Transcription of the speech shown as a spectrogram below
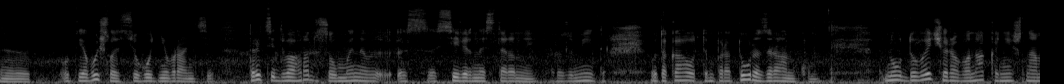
Е, От я вийшла сьогодні вранці, 32 градуси у мене з сіверної сторони, розумієте? Отака от температура зранку. Ну, до вечора вона, звісно,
